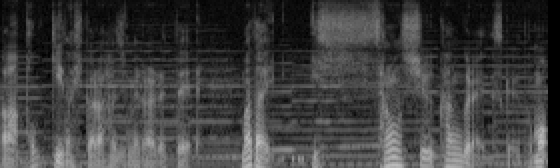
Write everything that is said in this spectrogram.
あポッキーの日から始められてまだ3週間ぐらいですけれども、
